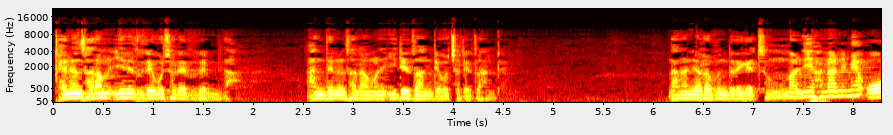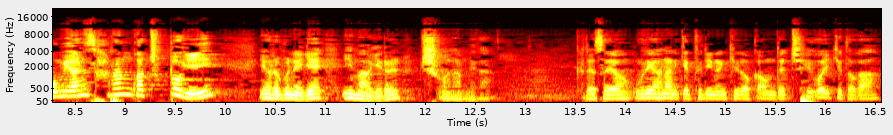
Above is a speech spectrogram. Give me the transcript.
되는 사람은 이래도 되고 저래도 됩니다. 안 되는 사람은 이래도 안 되고 저래도 안 됩니다. 나는 여러분들에게 정말 이 하나님의 오묘한 사랑과 축복이 여러분에게 임하기를 축원합니다. 그래서요, 우리가 하나님께 드리는 기도 가운데 최고의 기도가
